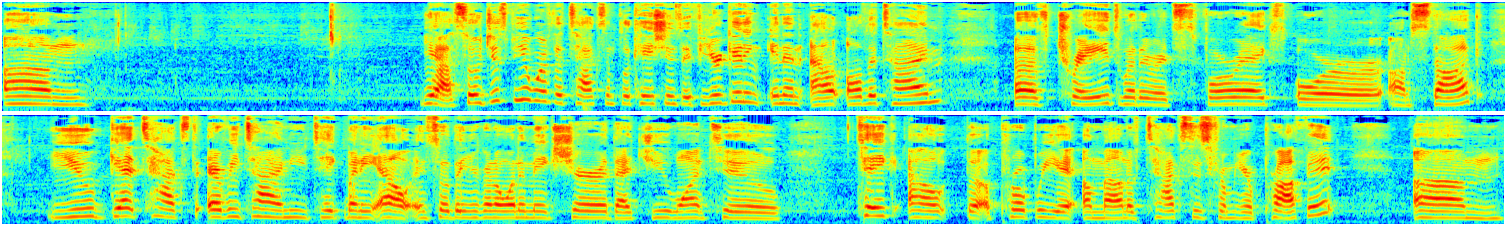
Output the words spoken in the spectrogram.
Um, yeah, so just be aware of the tax implications. If you're getting in and out all the time of trades, whether it's Forex or um, stock, you get taxed every time you take money out. And so then you're going to want to make sure that you want to take out the appropriate amount of taxes from your profit. Um,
